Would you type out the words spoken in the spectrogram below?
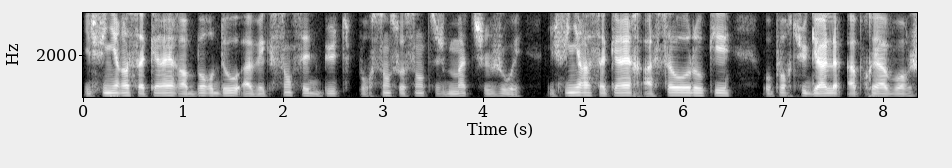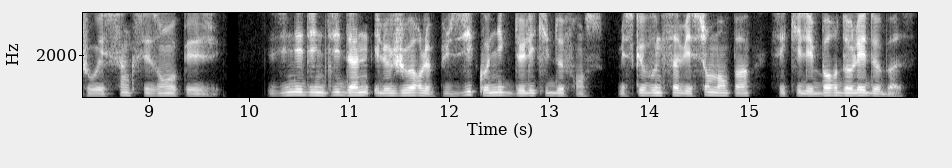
Il finira sa carrière à Bordeaux avec 107 buts pour 160 matchs joués. Il finira sa carrière à Sao Roque au Portugal après avoir joué 5 saisons au PSG. Zinedine Zidane est le joueur le plus iconique de l'équipe de France. Mais ce que vous ne saviez sûrement pas, c'est qu'il est bordelais de base.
